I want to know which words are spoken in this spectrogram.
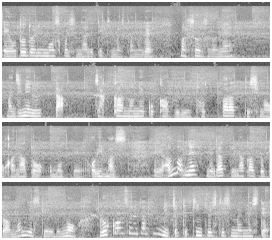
えー音取りも少し慣れてきましたのでまあそろそろね真面目に打った若干の猫かぶりを取っ払ってしまおうかなと思っております、えーあんまね目立ってなかったとは思うんですけれども録音するたびにちょっと緊張してしまいまして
